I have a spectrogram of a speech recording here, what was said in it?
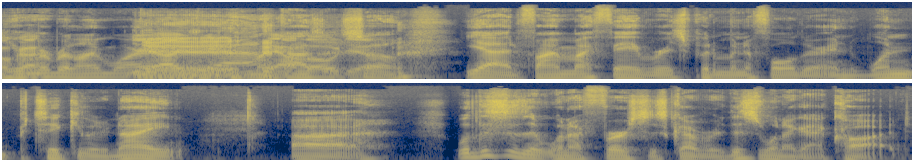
You Okay. remember LimeWire? Yeah, yeah, yeah. My Download, cousin- So yeah, I'd find my favorites, put them in a folder, and one particular night, uh, well, this isn't when I first discovered. This is when I got caught.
